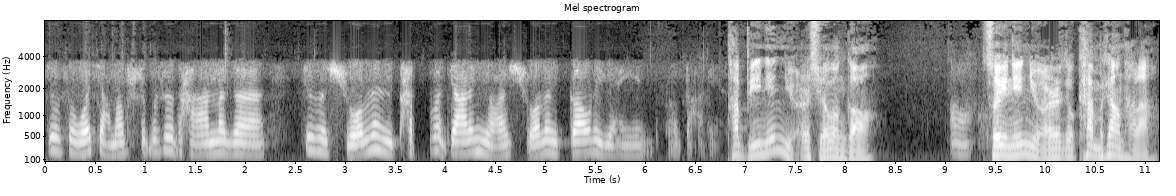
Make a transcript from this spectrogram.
就是我想到是不是他那个就是学问，他我家的女儿学问高的原因，咋的？他比您女儿学问高。哦。所以您女儿就看不上他了。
